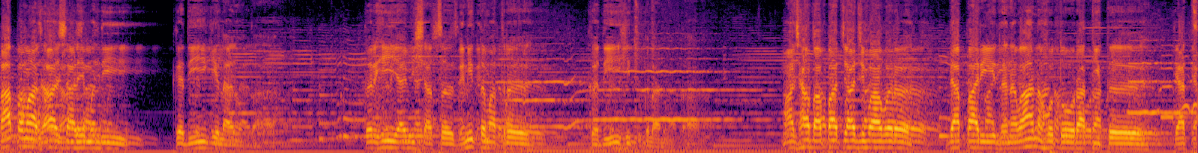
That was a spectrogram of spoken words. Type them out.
बाप माझा शाळेमध्ये कधी गेला नव्हता. तरीही या विषयाचं गणित मात्र कधीही चुकला नव्हता. माझ्या बापाच्या जीवावर व्यापारी धनवान होतो रातीत. त्याच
